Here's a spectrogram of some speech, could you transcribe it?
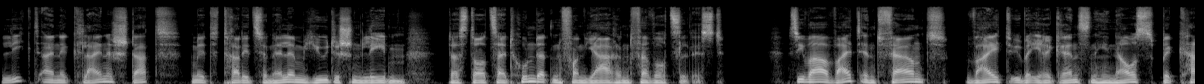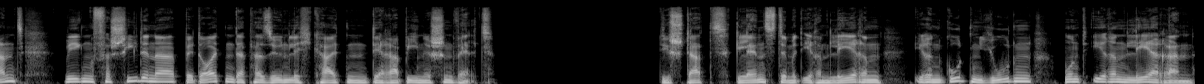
liegt eine kleine Stadt mit traditionellem jüdischen Leben, das dort seit Hunderten von Jahren verwurzelt ist. Sie war weit entfernt, weit über ihre Grenzen hinaus bekannt wegen verschiedener bedeutender Persönlichkeiten der rabbinischen Welt. Die Stadt glänzte mit ihren Lehren, ihren guten Juden und ihren Lehrern,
